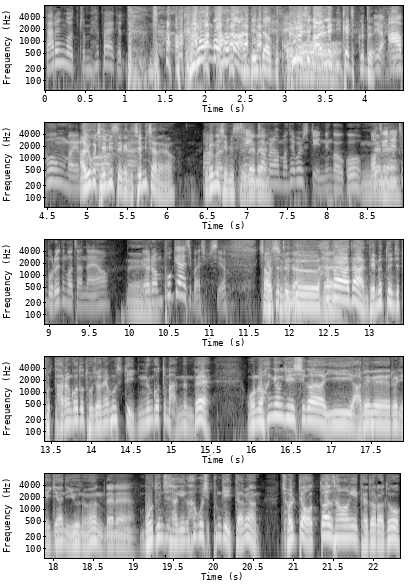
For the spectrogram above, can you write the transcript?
다른 것 좀 해봐야겠다. 아, 그런 거 하면 안 된다고. 아이고. 그러지 어. 말래니까 자꾸들. 아붕 막 이런 아, 이거 거 재밌어요. 근데 재밌잖아요. 이런 게 어, 재밌어요. 체인점을. 한번 해볼 수도 있는 거고 음, 어떻게 네네. 될지 모르는 거잖아요. 네. 여러분 포기하지 마십시오. 자, 어쨌든 좋습니다. 그 네. 하다 하다 안 되면 또 이제 도- 다른 것도 도전해 볼 수도 있는 것도 맞는데 오늘 황경진 씨가 이 아베베를 얘기한 이유는 네네. 뭐든지 자기가 하고 싶은 게 있다면 절대 어떠한 상황이 되더라도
